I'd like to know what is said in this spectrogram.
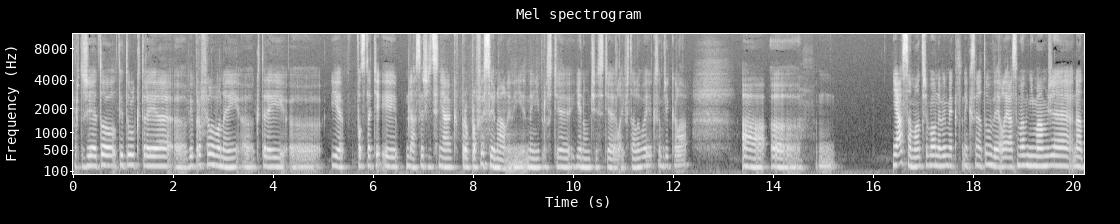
protože je to titul, který je uh, vyprofilovaný, uh, který uh, je v podstatě i, dá se říct, nějak pro profesionály. Není, není prostě jenom čistě lifestyleový, jak jsem říkala. A uh, já sama třeba nevím, jak, jak se na tom vy, ale já sama vnímám, že na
